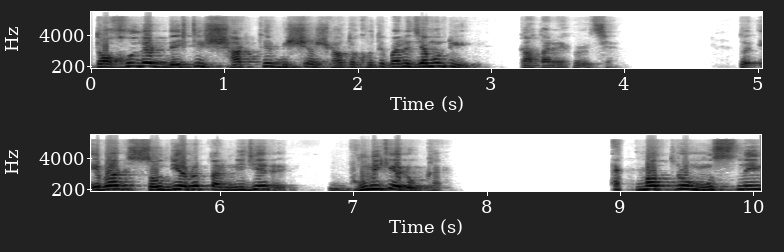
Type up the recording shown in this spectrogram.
দখলদার দেশটির স্বার্থে বিশ্বাসঘাতক হতে পারে যেমনটি কাতারে হয়েছে। তো এবার সৌদি আরব তার নিজের ভূমিকে রক্ষায়। একমাত্র মুসলিম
